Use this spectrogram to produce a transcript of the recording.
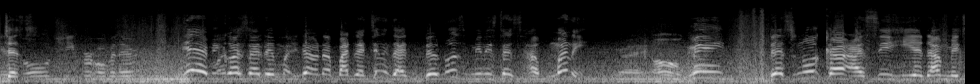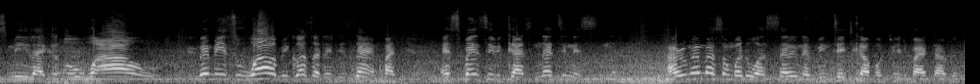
Is Just, gold cheaper over there? yeah, because uh, they, no, no, but the thing is that the, those ministers have money. Right. Oh, God. Me, there's no car I see here that makes me like, oh wow. Maybe it's wow because of the design, but expensive cars, nothing is. I remember somebody was selling a vintage car for $25,000.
